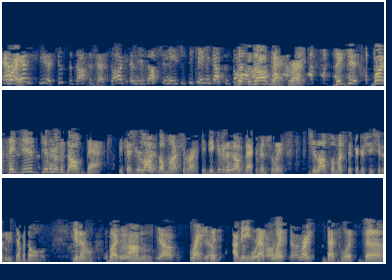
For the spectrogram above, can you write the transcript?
and, right. and she had just adopted that dog, and the adoption agency came and got the dog. Took the dog back, right. they did, but they did give her the dog back because she lost so much. Right? They did give her the dog back eventually. She lost so much they figured she should at least have a dog. You know, but um, yeah, right. Yeah. But I mean, that's what yeah. right. That's what the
